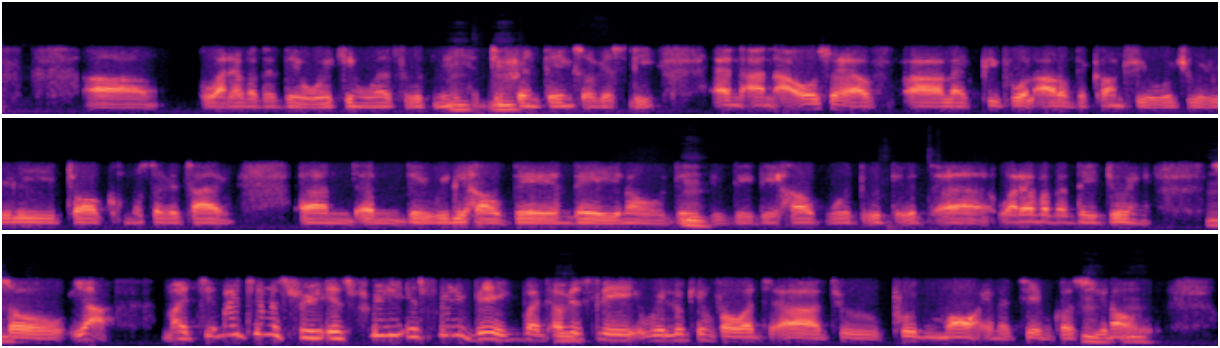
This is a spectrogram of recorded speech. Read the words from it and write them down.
uh, whatever that they're working with with me, mm-hmm. different things obviously, and and I also have uh, like people out of the country which we really talk most of the time, and and they really help. They and they you know they mm. they, they help with with, with uh, whatever that they're doing. Mm. So yeah my team my team is pretty is pretty is pretty big, but mm. obviously we're looking forward uh, to put more in the team because mm-hmm. you know mm.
